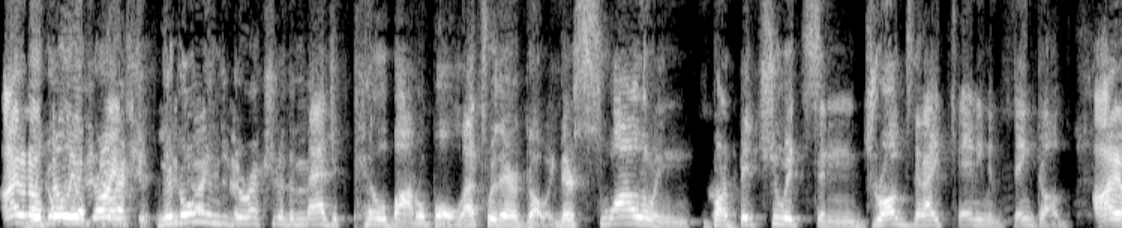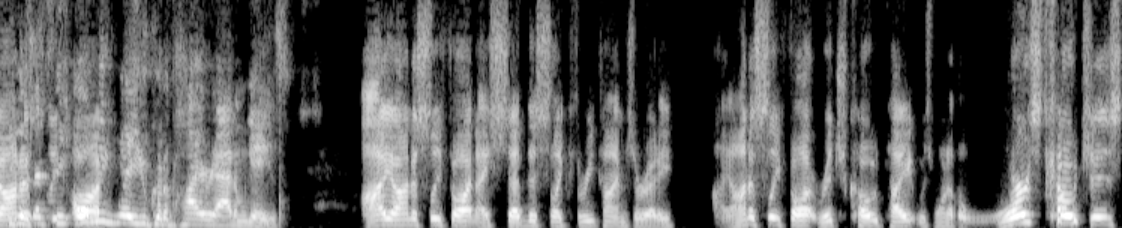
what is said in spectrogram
I don't know. They're Billy going, in the O'Brien. direction, they're going in the direction of the magic pill bottle bowl. That's where they're going. They're swallowing barbiturates and drugs that I can't even think of. I honestly that's the thought. only way you could have hired Adam Gase. I honestly thought, and I said this like three times already. I honestly thought Rich Kotite was one of the worst coaches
